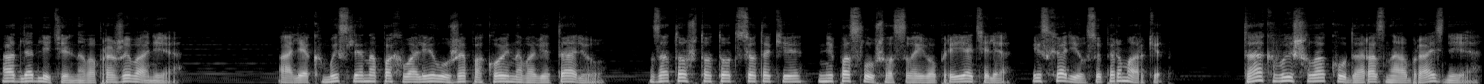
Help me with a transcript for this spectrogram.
а для длительного проживания. Олег мысленно похвалил уже покойного Виталию за то, что тот все-таки не послушал своего приятеля и сходил в супермаркет. Так вышло куда разнообразнее.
